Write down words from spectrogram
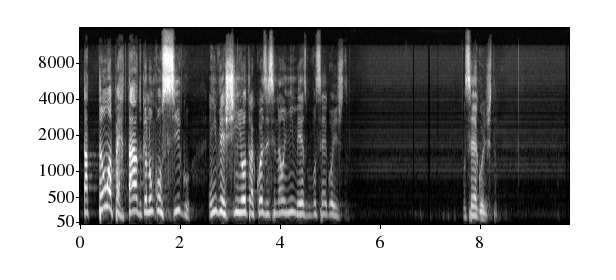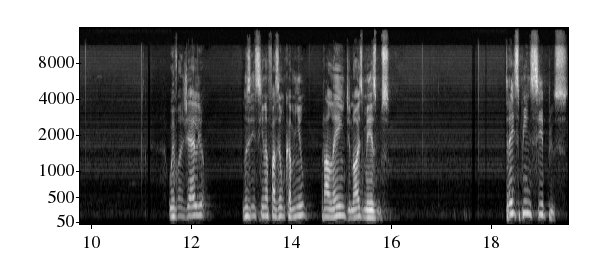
está tão apertado que eu não consigo investir em outra coisa senão em mim mesmo. Você é egoísta. Você é egoísta. O Evangelho nos ensina a fazer um caminho para além de nós mesmos. Três princípios,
